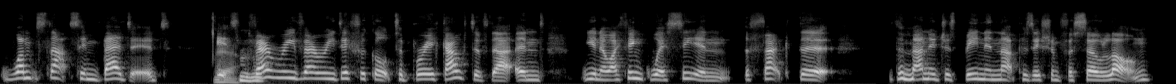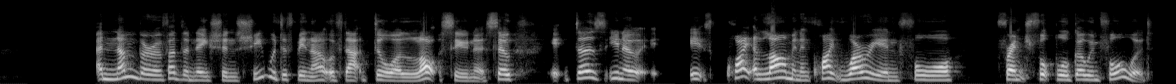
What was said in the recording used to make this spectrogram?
once that's embedded yeah. it's mm-hmm. very very difficult to break out of that and you know i think we're seeing the fact that the manager's been in that position for so long a number of other nations she would have been out of that door a lot sooner so it does you know it's quite alarming and quite worrying for French football going forward.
